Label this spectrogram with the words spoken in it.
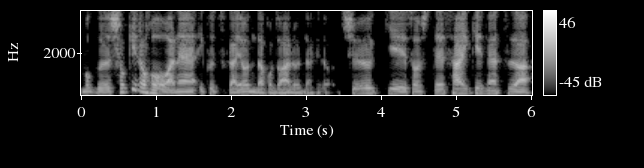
僕、初期の方はね、いくつか読んだことあるんだけど、中期、そして最近のやつは、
